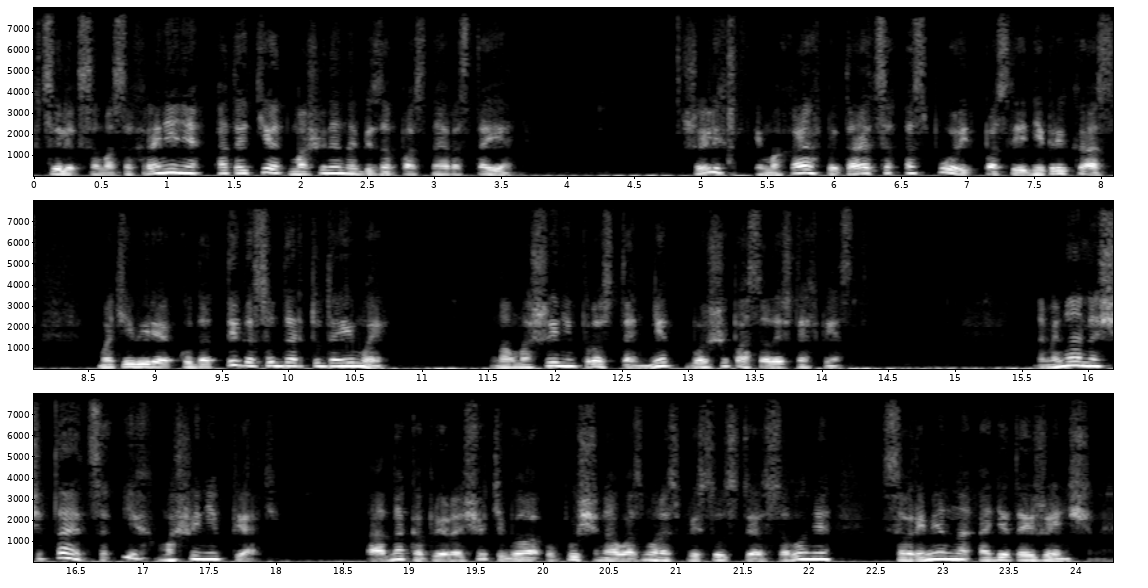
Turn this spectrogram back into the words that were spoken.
в целях самосохранения, отойти от машины на безопасное расстояние. Шелихов и Махаев пытаются оспорить последний приказ, мотивируя «куда ты, государь, туда и мы». Но в машине просто нет больше посадочных мест. Номинально считается их в машине пять. Однако при расчете была упущена возможность присутствия в салоне современно одетой женщины.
